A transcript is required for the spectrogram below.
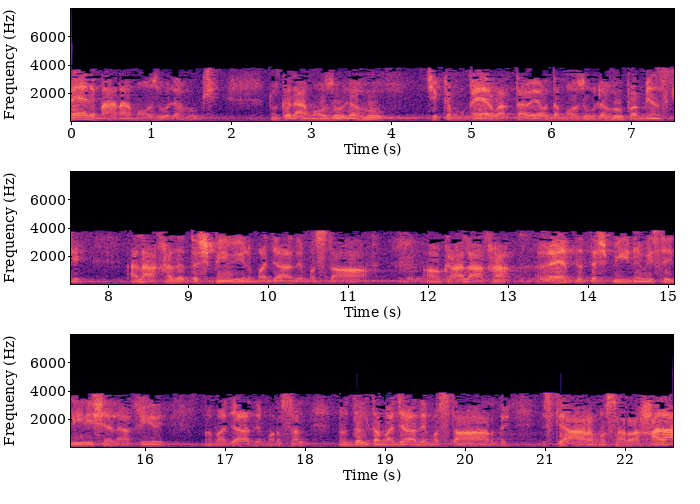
غیر معنی موضوع له کې. نو که دا موضوع له چې کوم غیر ورته وي او د موضوع له په منځ کې علاقه د تشبیه وي نو مجاز مستعار او که علاقه غیر د تشبیه نه وي څه لیرې شي علاقې وي نو مجاز مرسل نو دلته مجاز مستعار دی استعاره مصرحه ده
